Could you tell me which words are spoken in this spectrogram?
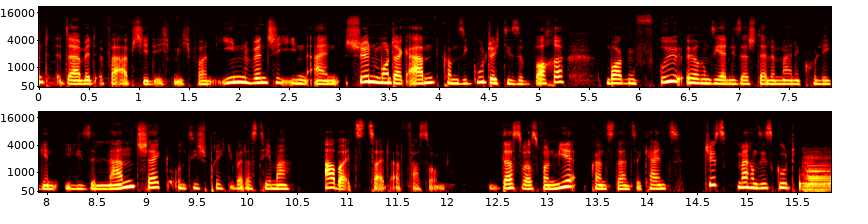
Und damit verabschiede ich mich von Ihnen, wünsche Ihnen einen schönen Montagabend, kommen Sie gut durch diese Woche. Morgen früh hören Sie an dieser Stelle meine Kollegin Elise Landcheck und sie spricht über das Thema Arbeitszeiterfassung. Das war's von mir, Konstanze Keinz. Tschüss, machen Sie es gut. Ähm,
